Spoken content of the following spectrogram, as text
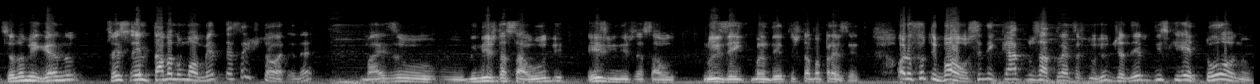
se eu não me engano, ele estava no momento dessa história, né? Mas o, o ministro da Saúde, ex-ministro da Saúde, Luiz Henrique Mandetta, estava presente. Olha, o futebol, o Sindicato dos Atletas do Rio de Janeiro diz que retorno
